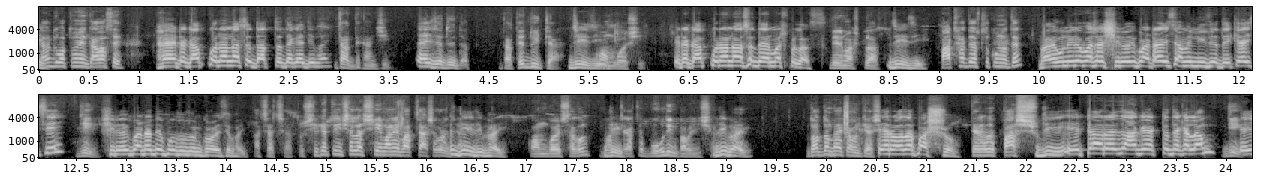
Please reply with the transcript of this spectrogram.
এখন বর্তমানে গাব আছে? হ্যাঁ এটা গাপ করানো আছে দাঁতটা দেখাই দি ভাই। দাঁত দেখান জি। এই যে দুই দাঁত। দাঁতে দুইটা জি, জি, কম। বয়সী। এটা গাপ করানো আছে দেড় মাস প্লাস দেড় মাস প্লাস জি জি। পাঠাতে আসলে কোন ভাই উনির বাসায় শিরোই পাঠাইছে আমি নিজে দেখে আইছি। জি। শিরোই পাঠা দিয়ে প্রযোজন করেছে ভাই। আচ্ছা আচ্ছা। তো সেক্ষেত্রে ইনশাল্লাহ সে মানে বাচ্চা আশা করা জি জি ভাই। কম বয়স ছাগল বাচ্চা কাছে বহুদিন পাবেন ইনশাল্লাহ জি ভাই। দরদাম ভাই কেমন কি আসে তেরো হাজার পাঁচশো। তেরো হাজার পাঁচশো। জি এটার এই যে আগে একটা দেখালাম এই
